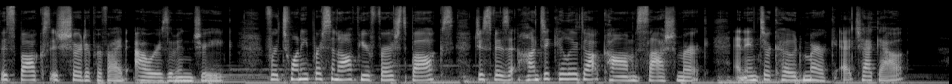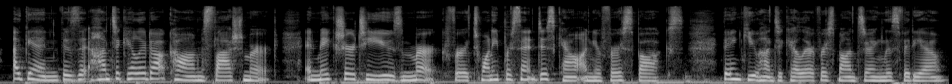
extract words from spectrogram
this box is sure to provide hours of intrigue. For 20% off your first box, just visit huntakiller.com slash merc and enter code MERC at checkout. Again, visit huntakiller.com slash merc and make sure to use MERC for a 20% discount on your first box. Thank you, Hunt a Killer, for sponsoring this video.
